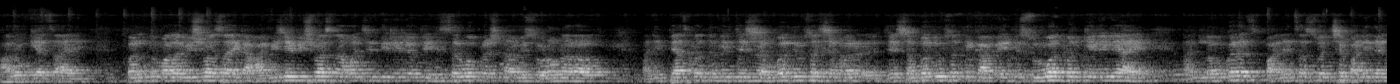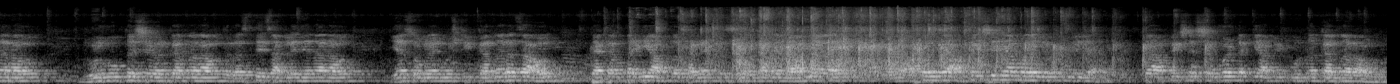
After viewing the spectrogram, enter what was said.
आरोग्याचा आहे. परंतु मला विश्वास आहे का? आम्ही जे विश्वास नावाचे दिलेले होते हे सर्व प्रश्न आम्ही सोडवणार आहोत. आणि त्याच पद्धतीने जे शंभर दिवसात शंभर जे शंभर दिवसातली कामे आहे ती सुरुवात पण केलेली आहे आणि लवकरच पाण्याचं स्वच्छ पाणी देणार आहोत धूळमुक्त शहर करणार आहोत रस्ते चांगले देणार आहोत. या सगळ्या गोष्टी करणारच आहोत. त्याकरताही आपलं सगळ्यांचं सहकार्य लाभणार आहे. आणि आपण त्या अपेक्षेने आम्हाला निवडून दिल्या. त्या अपेक्षा शंभर टक्के आम्ही पूर्ण करणार आहोत.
